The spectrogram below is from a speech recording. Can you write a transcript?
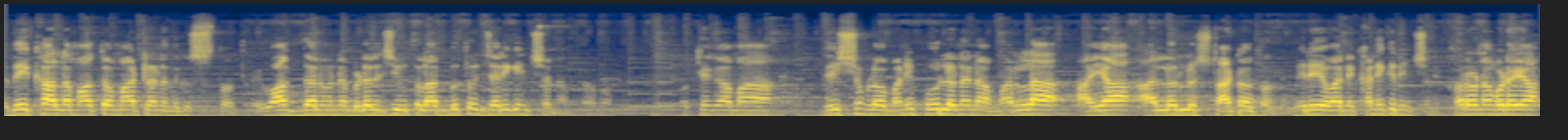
అదే కాలంలో మాతో మాట్లాడేందుకు స్తోత్రం. వాగ్దానం ఉన్న బిడ్డల జీవితంలో అద్భుతం జరిగించండి ప్రభావ ముఖ్యంగా మా దేశంలో మణిపూర్లోనైనా మరలా ఆయా అల్లర్లు స్టార్ట్ అవుతుంది. మీరే వారిని కనికరించండి. కరోనా కూడా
